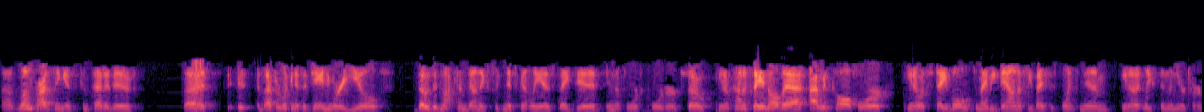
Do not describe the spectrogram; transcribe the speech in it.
Uh, loan pricing is competitive, but after looking at the January yields, those have not come down as significantly as they did in the fourth quarter. So, you know, kind of saying all that, I would call for, you know, a stable to maybe down a few basis points NIM, you know, at least in the near term.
